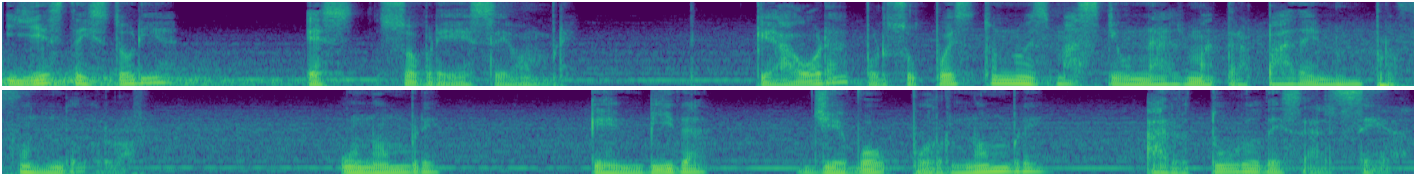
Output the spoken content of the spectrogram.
Y esta historia es sobre ese hombre, que ahora, por supuesto, no es más que un alma atrapada en un profundo dolor. Un hombre que en vida llevó por nombre Arturo de Salceda.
